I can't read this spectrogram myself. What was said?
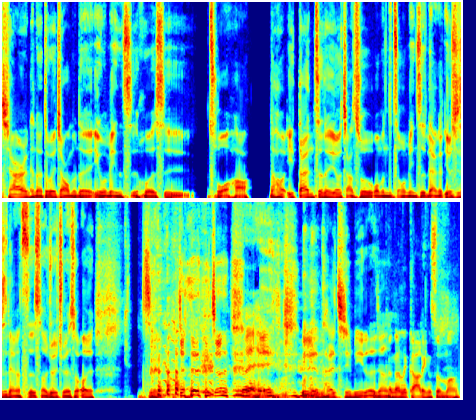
其他人可能都会叫我们的英文名字或者是绰号。然后一旦真的又讲出我们的中文名字两个，尤其是两个字的时候，就会觉得说，哦，这 就就对，有点太亲密了。这样，刚刚是嘎铃顺吗？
